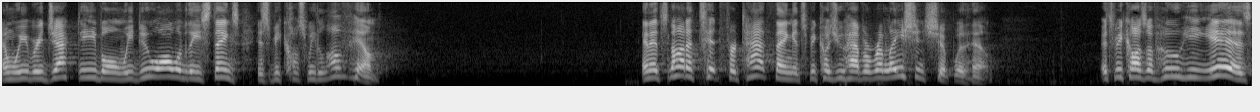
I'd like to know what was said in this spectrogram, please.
and we reject evil and we do all of these things is because we love him. And it's not a tit for tat thing, it's because you have a relationship with him. It's because of who He is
